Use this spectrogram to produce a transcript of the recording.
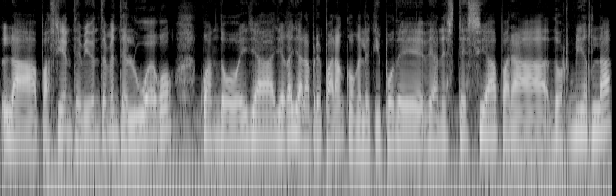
la, paciente, evidentemente. Luego, cuando ella llega, ya la preparan con el equipo de, de anestesia para dormirla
